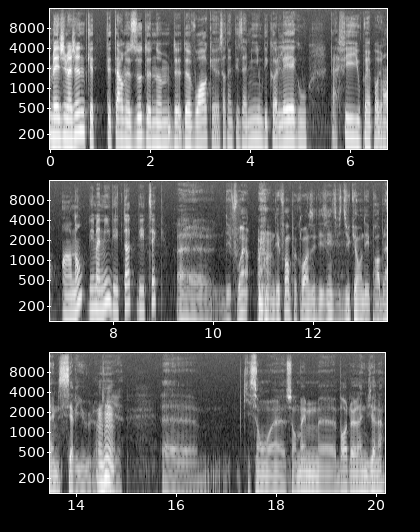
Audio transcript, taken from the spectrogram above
Mais j'imagine que tu étais en mesure de, nom- de, de voir que certains de tes amis ou des collègues ou ta fille ou peu importe en ont des manies, des tocs, des tics? Euh, des, fois, des fois, on peut croiser des individus qui ont des problèmes sérieux, là, qui, euh, euh, qui sont, euh, sont même borderline violents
